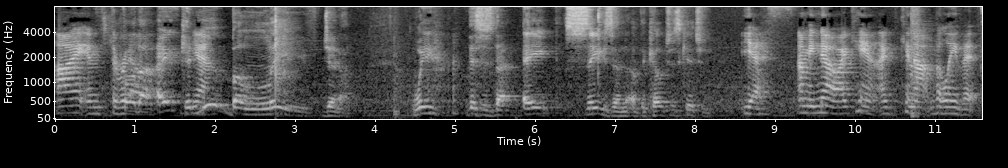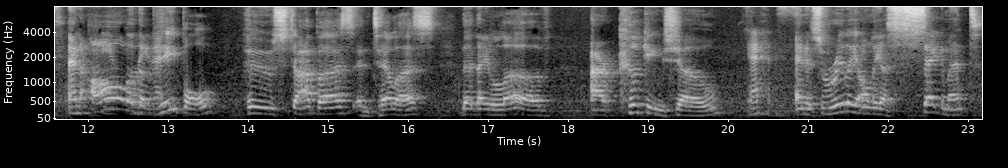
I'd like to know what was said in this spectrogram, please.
I am for thrilled. the eighth? Can Yeah. you believe, Jenna? We this is the eighth season of the Coach's Kitchen, Yes. I mean, no, I can't. I cannot believe it. and all of the it. people who stop us and tell us that they love our cooking show. Yes. and it's really only a segment,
